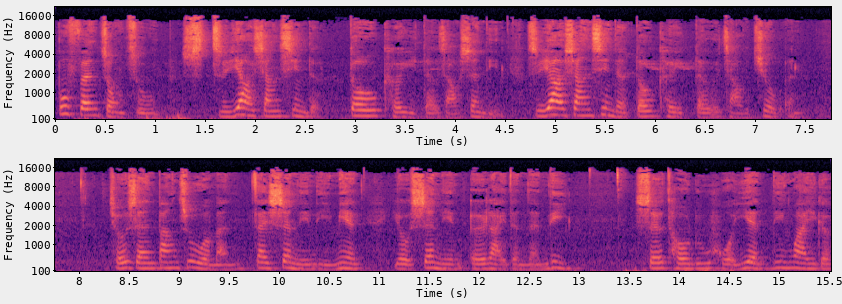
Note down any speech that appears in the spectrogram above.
不分种族，只要相信的都可以得着圣灵；只要相信的都可以得着救恩。求神帮助我们在圣灵里面有圣灵而来的能力，舌头如火焰。另外一个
